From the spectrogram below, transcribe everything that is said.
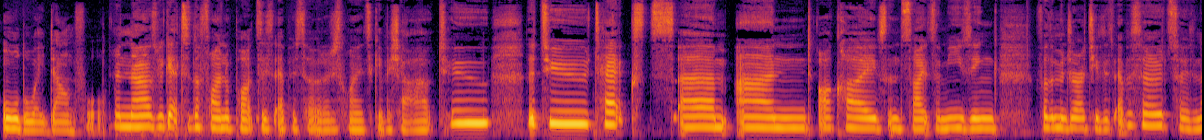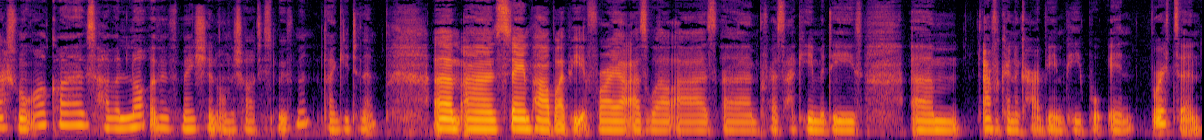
all the way down for. And now, as we get to the final part of this episode, I just wanted to give a shout out to the two texts um, and archives and sites I'm using for the majority of this episode. So, the National Archives have a lot of information on the Chartist movement. Thank you to them. Um, and Staying Power by Peter Fryer, as well as um, Professor Hakim Adi's um, African and Caribbean people in Britain.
